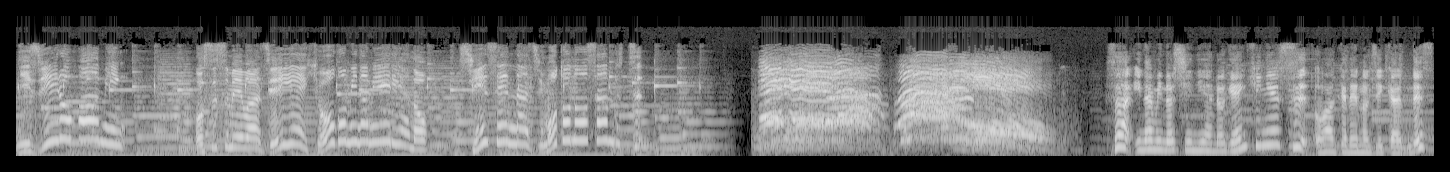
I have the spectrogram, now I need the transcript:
虹色ファーミン。おすすめは JA 兵庫南エリアの新鮮な地元農産物。さあ南のシニアの元気ニュースお別れの時間です。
